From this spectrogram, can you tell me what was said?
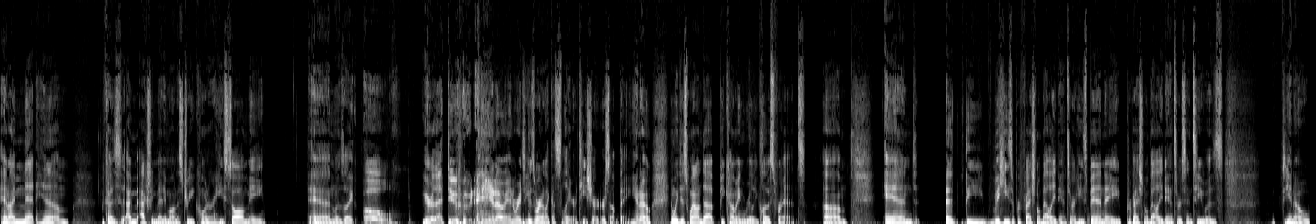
and I met him because I actually met him on a street corner. He saw me and was like, "Oh." You're that dude, you know. And Rich, he was wearing like a Slayer T-shirt or something, you know. And we just wound up becoming really close friends. Um, and uh, the he's a professional ballet dancer. He's been a professional ballet dancer since he was, you know,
